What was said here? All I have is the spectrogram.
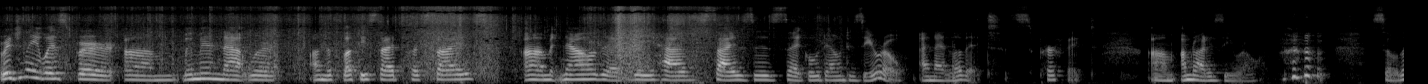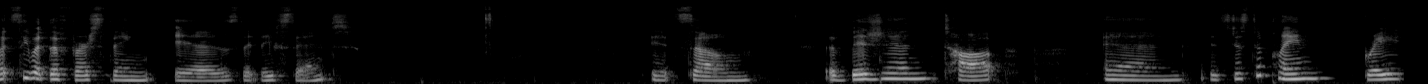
originally it was for um, women that were on the fluffy side plus size um, now that they have sizes that go down to zero, and I love it. It's perfect. Um, I'm not a zero. so let's see what the first thing is that they've sent. It's um, a Vision top, and it's just a plain gray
